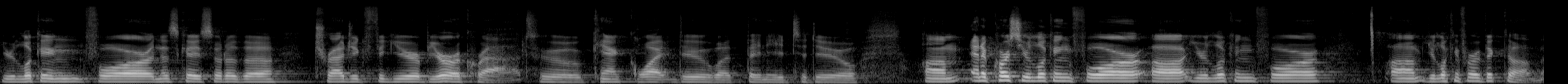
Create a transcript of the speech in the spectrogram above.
You're looking for in this case sort of the tragic figure bureaucrat who can't quite do what they need to do. Um, and of course you're looking for uh, you're looking for um, you're looking for a victim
